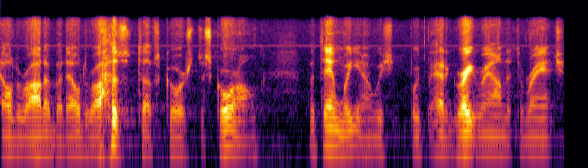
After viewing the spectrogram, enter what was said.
El Dorado, but El Dorado's a tough course to score on. But then we, you know, we, we had a great round at the ranch,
